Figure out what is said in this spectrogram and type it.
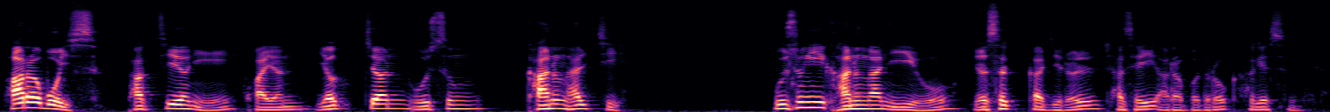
화러보이스 박지연이 과연 역전 우승 가능할지 우승이 가능한 이유 6가지를 자세히 알아보도록 하겠습니다.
